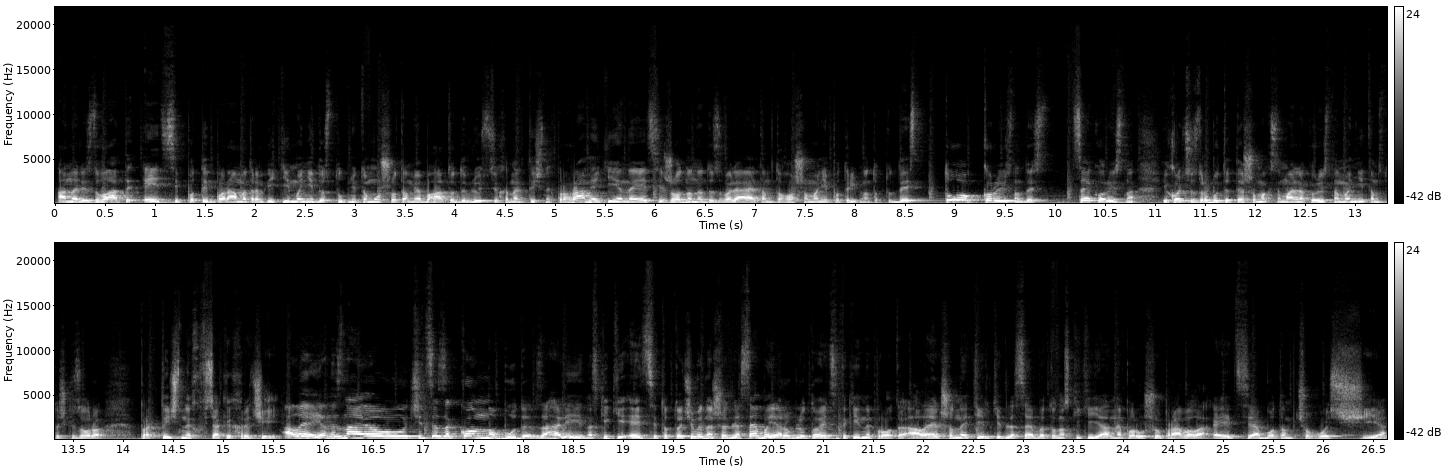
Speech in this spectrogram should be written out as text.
аналізувати Etsy по тим параметрам, які мені доступні, тому що там я багато дивлюсь цих аналітичних програм, які є на Etsy, жодна не дозволяє там того, що мені потрібно. Тобто десь то корисно, десь це корисно, і хочу зробити те, що максимально корисно мені там з точки зору практичних всяких речей. Але я не знаю, чи це законно буде взагалі, наскільки Etsy, тобто очевидно, що для себе я роблю, то Etsy такий не проти. Але якщо не тільки для себе, то наскільки я не порушую правила Etsy або там чогось ще.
